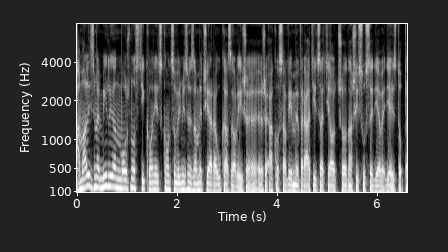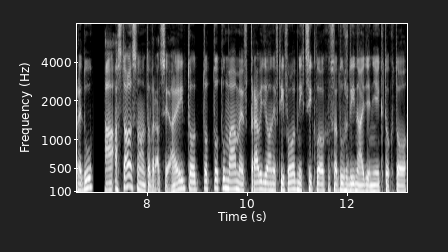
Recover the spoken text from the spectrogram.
A mali sme milión možností konec koncov, veď my sme za Mečiara ukázali, že, že ako sa vieme vrátiť zatiaľ, čo naši susedia vedia ísť dopredu. A, a stále sa nám to vracia. Hej. To, to, to tu máme v pravidelne v tých volebných cykloch sa tu vždy nájde niekto, kto,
